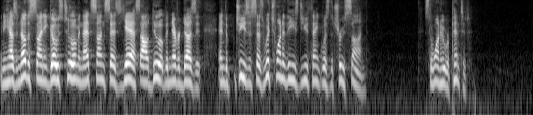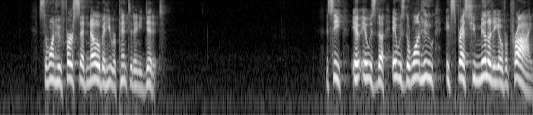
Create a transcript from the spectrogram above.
And he has another son, he goes to him, and that son says, Yes, I'll do it, but never does it. And the, Jesus says, Which one of these do you think was the true son? It's the one who repented. It's the one who first said no, but he repented and he did it. And see, it, it, was the, it was the one who expressed humility over pride.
